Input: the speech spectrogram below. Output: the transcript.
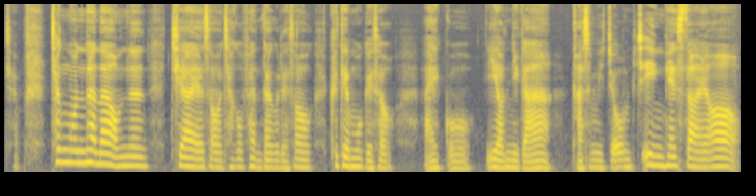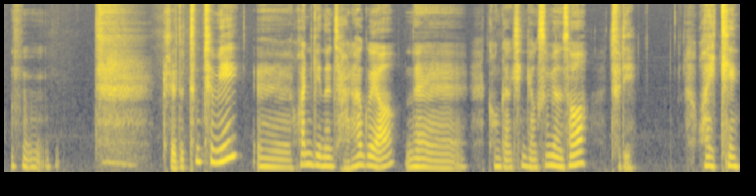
참. 창문 하나 없는 지하에서 작업한다 그래서 그 대목에서 아이고, 이 언니가 가슴이 좀 찡했어요. 그래도 틈틈이 에, 환기는 잘 하고요. 네. 건강 신경 쓰면서 둘이 화이팅!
